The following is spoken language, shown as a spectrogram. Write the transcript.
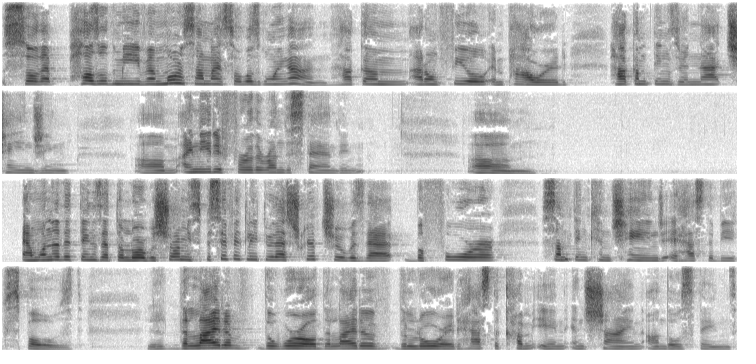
So that puzzled me even more. So I'm like, so what's going on? How come I don't feel empowered? How come things are not changing? Um, I needed further understanding. Um, and one of the things that the Lord was showing me specifically through that scripture was that before something can change, it has to be exposed. The light of the world, the light of the Lord has to come in and shine on those things.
